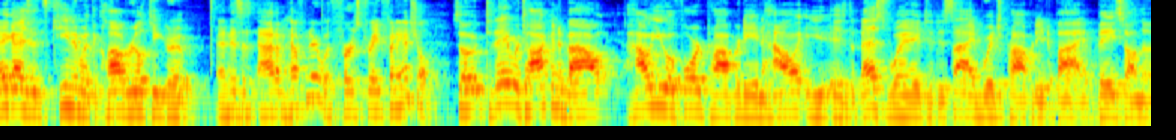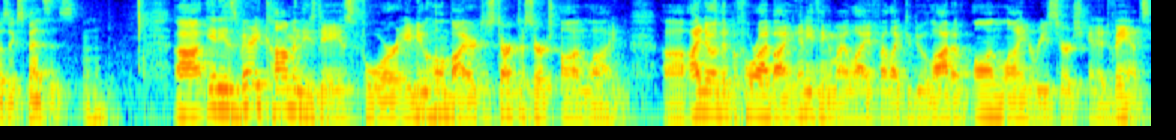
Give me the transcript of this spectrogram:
Hey guys, it's Keenan with the KLOUD Realty Group. And this is Adam Hefner with First Rate Financial. So today we're talking about how you afford property and how it is the best way to decide which property to buy based on those expenses. Mm -hmm. uh, it is very common these days for a new home buyer to start their search online. Uh, I know that before I buy anything in my life, I like to do a lot of online research in advance.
